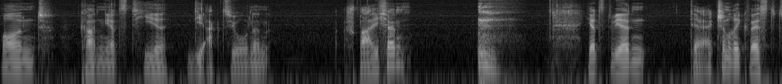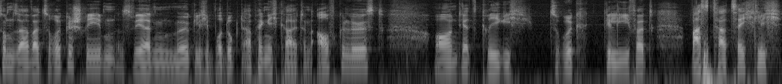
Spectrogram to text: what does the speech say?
und kann jetzt hier die Aktionen speichern. Jetzt werden der Action Request zum Server zurückgeschrieben, es werden mögliche Produktabhängigkeiten aufgelöst und jetzt kriege ich zurückgeliefert, was tatsächlich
